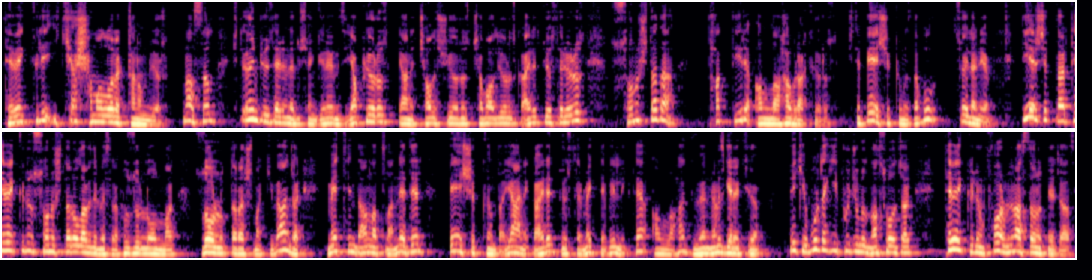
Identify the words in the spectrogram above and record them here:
Tevekkülü iki aşamalı olarak tanımlıyor. Nasıl? İşte önce üzerine düşen görevimizi yapıyoruz. Yani çalışıyoruz, çabalıyoruz, gayret gösteriyoruz. Sonuçta da takdiri Allah'a bırakıyoruz. İşte B şıkkımızda bu söyleniyor. Diğer şıklar tevekkülün sonuçları olabilir. Mesela huzurlu olmak, zorluklar aşmak gibi. Ancak metinde anlatılan nedir? B şıkkında yani gayret göstermekle birlikte Allah'a güvenmemiz gerekiyor. Peki buradaki ipucumuz nasıl olacak? Tevekkülün formülünü asla unutmayacağız.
